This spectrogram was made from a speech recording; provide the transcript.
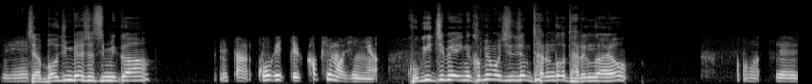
네. 자, 뭐 준비하셨습니까? 일단 고깃집 커피 머신이요. 고깃집에 있는 커피 머신 좀 다른 거 다른가요? 어, 네,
